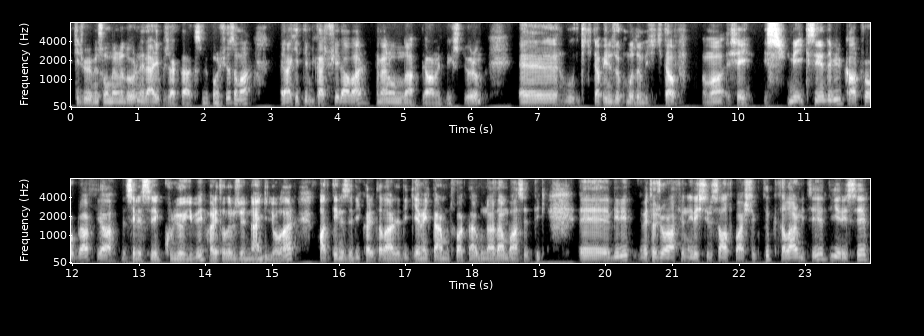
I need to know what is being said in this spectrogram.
İkinci bölümün sonlarına doğru neler yapacaklar kısmını konuşacağız ama merak ettiğim birkaç bir şey daha var. Hemen onunla devam etmek istiyorum. E, bu iki kitap henüz okumadığım iki kitap. Ama şey ismi ikisinin de bir kartografya meselesi kuruyor gibi haritalar üzerinden gidiyorlar. Akdeniz dedik, haritalar dedik, yemekler, mutfaklar bunlardan bahsettik. Ee, biri meta coğrafyanın eleştirisi alt başlıklı kıtalar miti, diğeri ise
